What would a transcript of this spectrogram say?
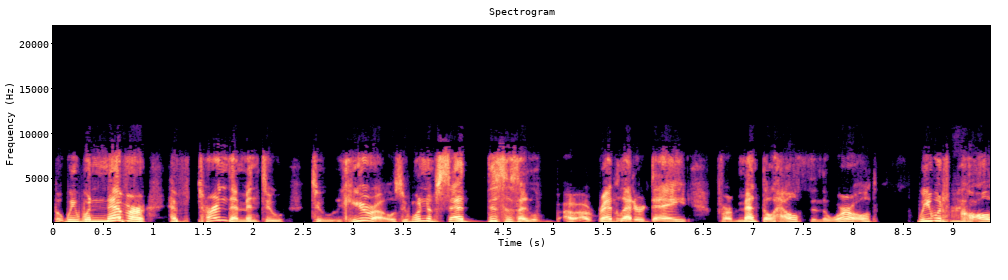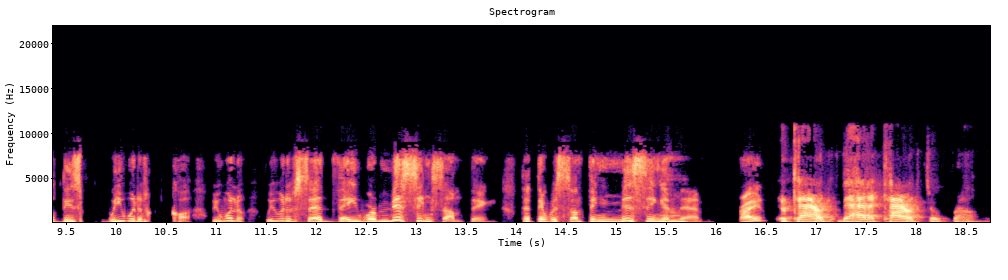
but we would never have turned them into to heroes. We wouldn't have said this is a, a red letter day for mental health in the world. We would have right. called these. We would have called. We would. We would have said they were missing something. That there was something missing mm-hmm. in them. Right. Their character. They had a character problem.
